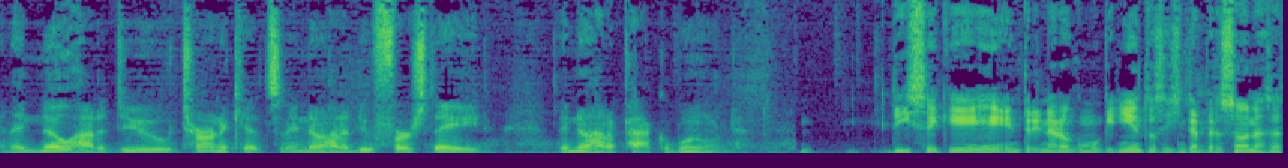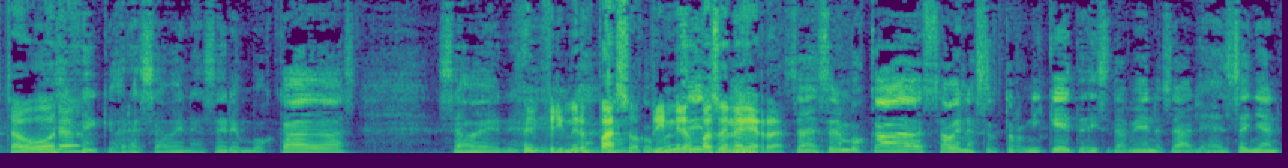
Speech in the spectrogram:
and they know how to do tourniquets, and they know how to do first aid, they know how to pack a wound. Dice que entrenaron como 500, 600 personas hasta ahora. que ahora saben hacer emboscadas, saben... Primeros no, pasos, como- primeros sí, pasos en la sí, guerra. Saben hacer emboscadas, saben hacer torniquetes, dice también, o sea, les enseñan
